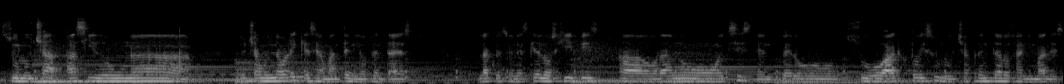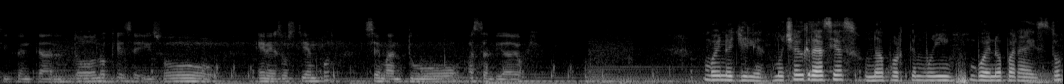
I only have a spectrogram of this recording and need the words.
Su lucha ha sido una lucha muy noble y que se ha mantenido frente a esto. La cuestión es que los hippies ahora no existen, pero su acto y su lucha frente a los animales y frente a todo lo que se hizo en esos tiempos se mantuvo hasta el día de hoy. Bueno, Gillian, muchas gracias. Un aporte muy bueno para esto.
